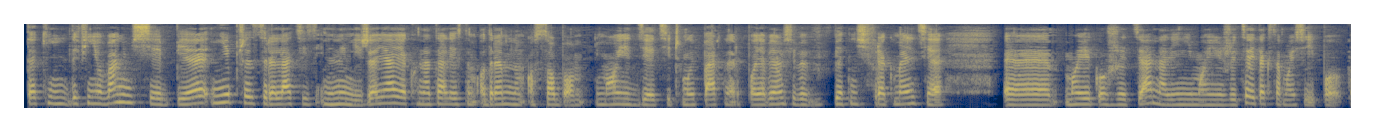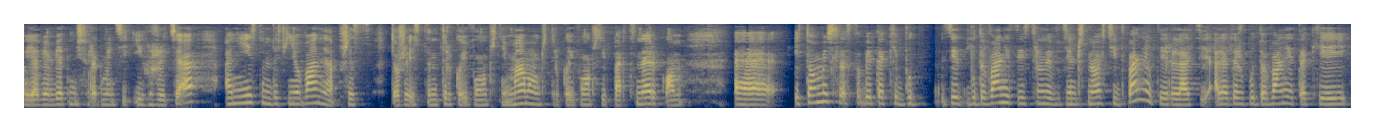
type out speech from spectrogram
takim definiowaniu siebie nie przez relacje z innymi, że ja jako Natalia jestem odrębną osobą i moje dzieci czy mój partner pojawiają się w jakimś fragmencie e, mojego życia, na linii mojej życia i tak samo ja się pojawiam w jakimś fragmencie ich życia, a nie jestem definiowana przez to, że jestem tylko i wyłącznie mamą, czy tylko i wyłącznie partnerką. E, I to myślę sobie takie budowanie z tej strony wdzięczności, dbanie o tej relacji, ale też budowanie takiej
